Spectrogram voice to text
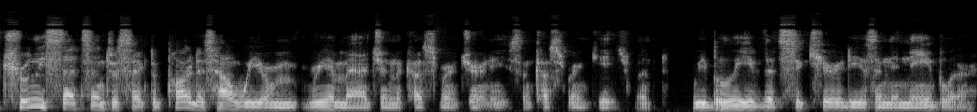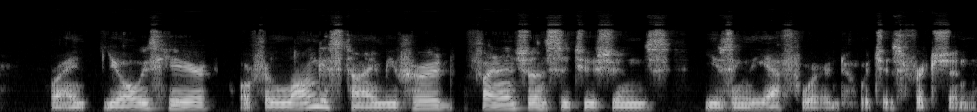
truly sets Entersekt apart is how we reimagine the customer journeys and customer engagement. We believe that security is an enabler, right? You always hear or for the longest time, you've heard financial institutions using the F word, which is friction.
